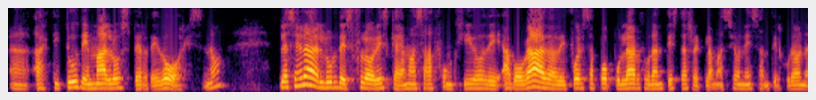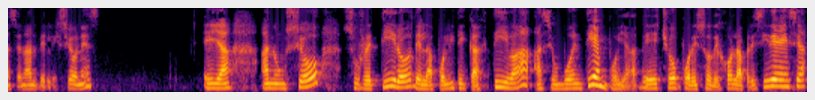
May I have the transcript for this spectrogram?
ah, actitud de malos perdedores, ¿no? La señora Lourdes Flores, que además ha fungido de abogada de Fuerza Popular durante estas reclamaciones ante el Jurado Nacional de Elecciones, ella anunció su retiro de la política activa hace un buen tiempo ya. De hecho, por eso dejó la presidencia.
